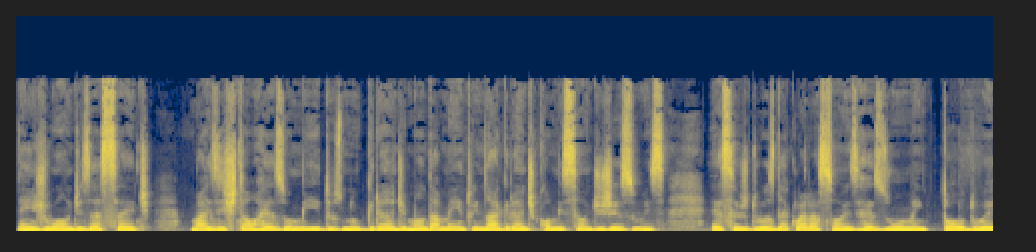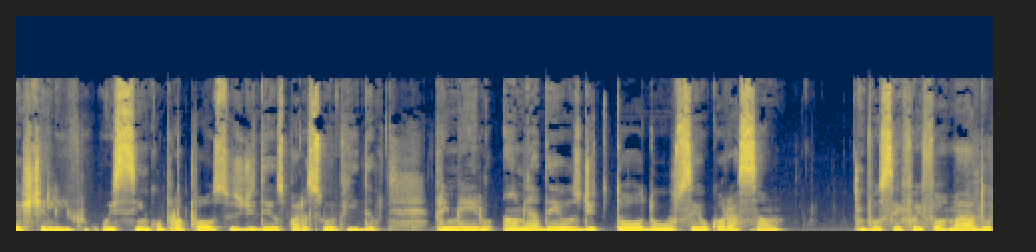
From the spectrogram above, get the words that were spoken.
em João 17 mas estão resumidos no grande mandamento e na grande comissão de Jesus. Essas duas declarações resumem todo este livro, os cinco propósitos de Deus para a sua vida. Primeiro, ame a Deus de todo o seu coração. Você foi formado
